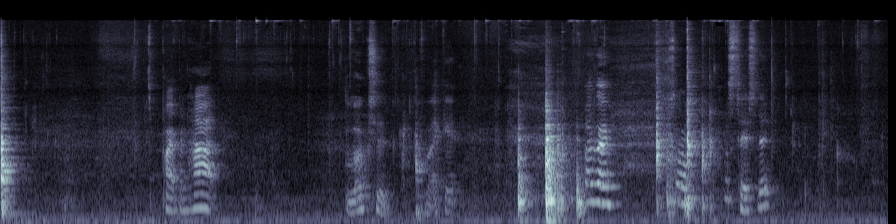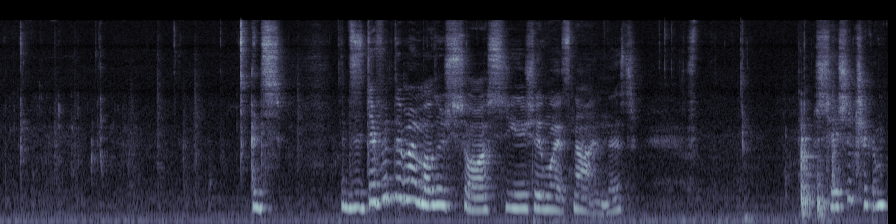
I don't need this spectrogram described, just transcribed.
It's piping hot. Looks it like it. Okay, so let's taste it. It's it's different than my mother's sauce. Usually when it's not in this. Let's taste the chicken.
